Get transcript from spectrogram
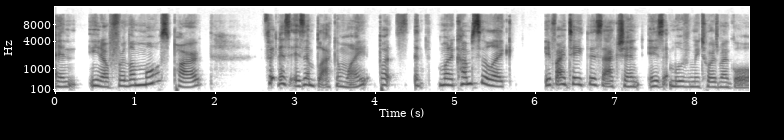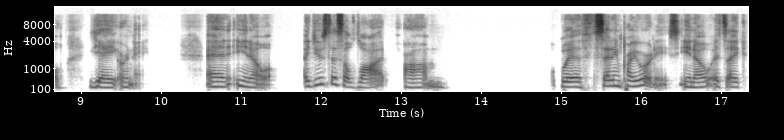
And, you know, for the most part, fitness isn't black and white, but when it comes to like, if I take this action, is it moving me towards my goal? Yay or nay? And, you know, I use this a lot um, with setting priorities. You know, it's like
